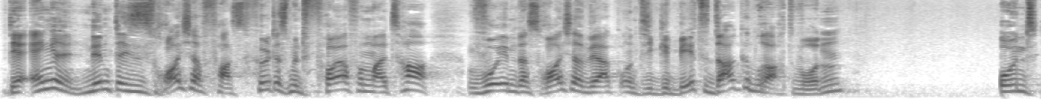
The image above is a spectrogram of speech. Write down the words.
Der Engel nimmt dieses Räucherfass, füllt es mit Feuer vom Altar, wo eben das Räucherwerk und die Gebete dargebracht wurden. Und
